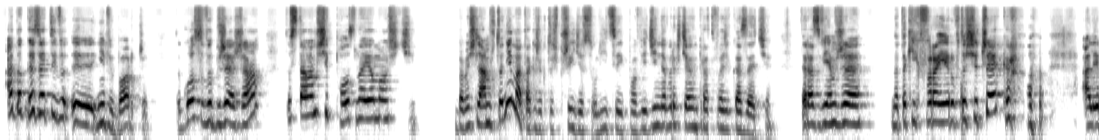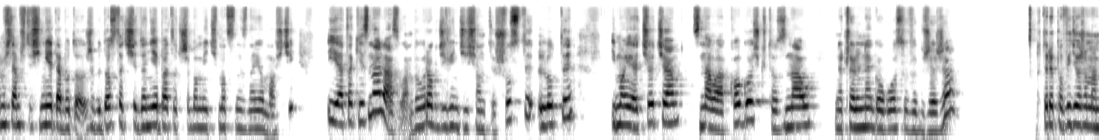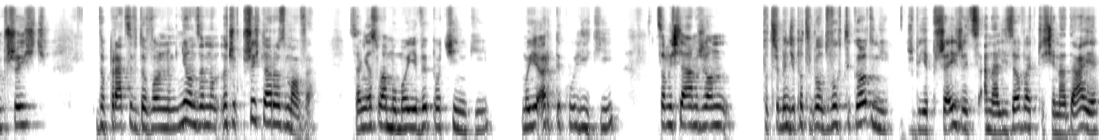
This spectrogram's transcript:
A do gazety y, niewyborczej do głosu wybrzeża, dostałam się po znajomości. Bo myślałam, że to nie ma tak, że ktoś przyjdzie z ulicy i powie: Dzień dobry, chciałem pracować w gazecie. Teraz wiem, że na takich frajerów to się czeka, ale ja myślałam, że to się nie da, bo to, żeby dostać się do nieba, to trzeba mieć mocne znajomości. I ja takie znalazłam. Był rok 96, luty, i moja ciocia znała kogoś, kto znał naczelnego głosu wybrzeża, który powiedział, że mam przyjść do pracy w dowolnym dniu, on ze mną, znaczy przyjść na rozmowę. Zaniosłam mu moje wypocinki, moje artykuliki, co myślałam, że on będzie potrzebował dwóch tygodni, żeby je przejrzeć, zanalizować, czy się nadaje.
